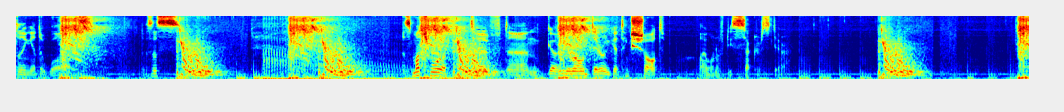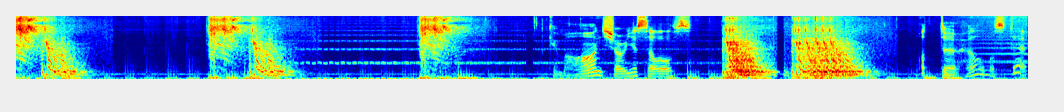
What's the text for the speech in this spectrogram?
Shooting at the walls. This is... It's much more effective than going around there and getting shot by one of these suckers there. Come on, show yourselves. What the hell was that?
